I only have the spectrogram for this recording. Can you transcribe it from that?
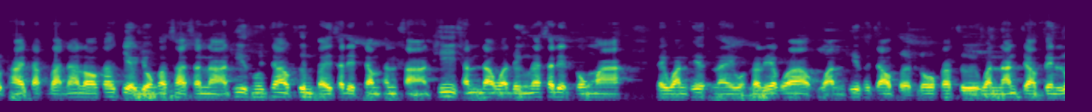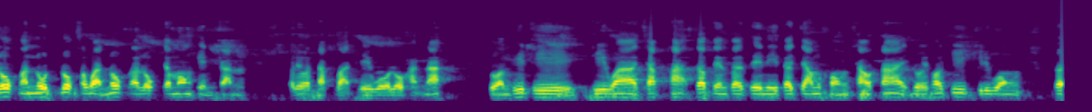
สุดท้ายตักบาตรหน้าล้อก็เกี่ยวโยงกับศาสนาที่พระเจ้าขึ้นไปเสด็จจำพรรษาที่ชั้นดาวดึงและเสด็จลงมา ในวันที่ในเขาเรียกว่าวันที่พระเจ้าเปิดโลกก็คือ วันนั้นจะเป็นโลกมนุษย์โลกสวรรค์โลกนรกจะมองเห็นกันเขาเรียกว่าตักบาตรเทโวโลหันนะส่วนพิธีที่ว่าชักพระก็เป็นประเพณีประจำของชาวใต้ โดยเฉพาะที่คีรีวงศ์ก็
